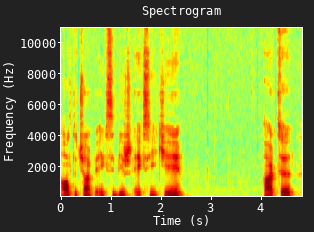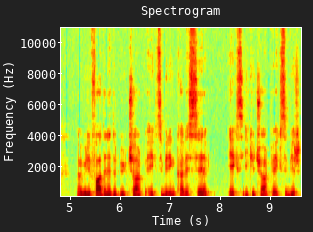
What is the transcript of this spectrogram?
6 çarpı eksi 1 eksi 2 artı öbür ifade nedir? 3 çarpı eksi 1'in karesi eksi 2 çarpı eksi 1.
